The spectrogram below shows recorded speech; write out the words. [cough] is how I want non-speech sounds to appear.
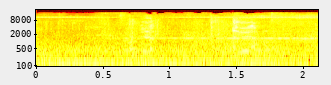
っ [laughs]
